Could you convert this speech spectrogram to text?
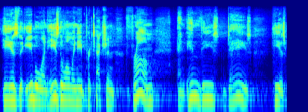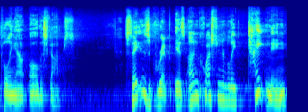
He is the evil one. He's the one we need protection from. And in these days, he is pulling out all the stops. Satan's grip is unquestionably tightening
